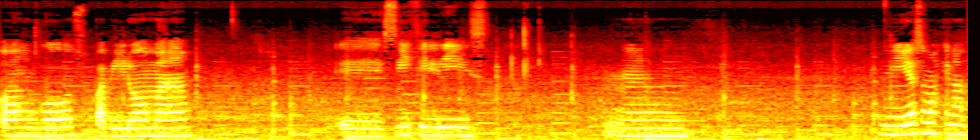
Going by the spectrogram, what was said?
hongos, papiloma, eh, sífilis. mm, y eso más que nada.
